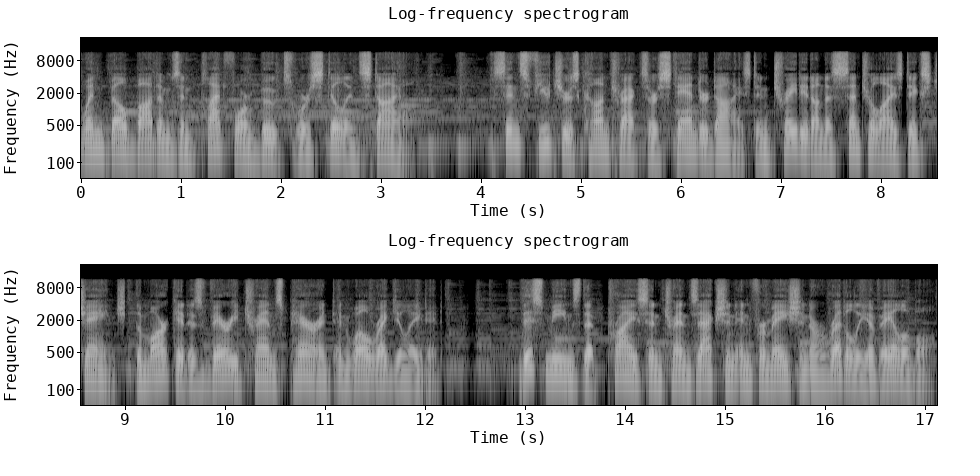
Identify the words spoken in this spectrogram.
when bell-bottoms and platform boots were still in style. Since futures contracts are standardized and traded on a centralized exchange, the market is very transparent and well regulated. This means that price and transaction information are readily available.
